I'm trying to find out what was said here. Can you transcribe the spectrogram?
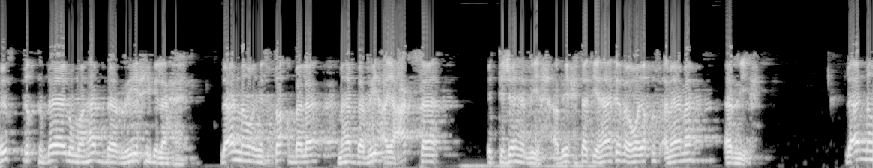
استقبال مهب الريح بلا حال لأنه إن استقبل مهب الريح أي عكس اتجاه الريح. الريح تأتي هكذا وهو يقف أمام الريح. لأنه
